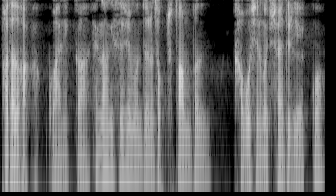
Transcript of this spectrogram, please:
바다도 가깝고 하니까 생각 있으신 분들은 속초도 한번 가보시는 걸 추천해드리겠고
